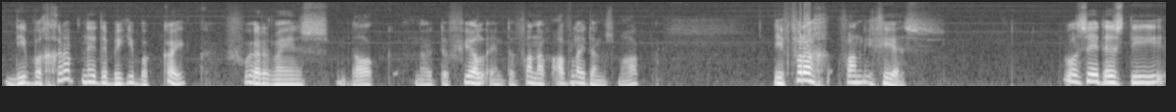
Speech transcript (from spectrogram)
die begrip net een bykie bekyk, voor mens dalk nou te veel en te vannig afleidings maak, die vrug van die gees, wil sê, dis die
